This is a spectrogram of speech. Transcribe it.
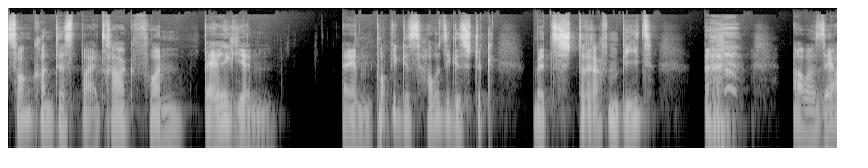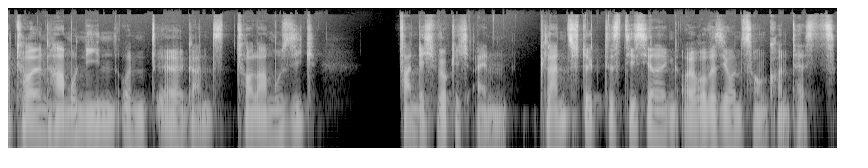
Song Contest Beitrag von Belgien. Ein poppiges, hausiges Stück mit straffem Beat, äh, aber sehr tollen Harmonien und äh, ganz toller Musik. Fand ich wirklich ein Glanzstück des diesjährigen Eurovision Song Contests.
